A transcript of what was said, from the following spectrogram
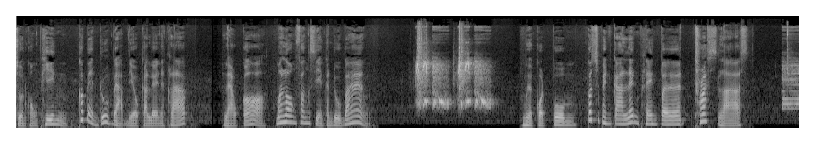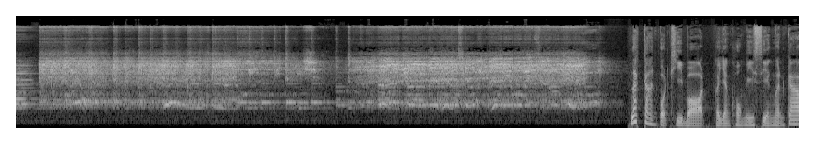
ส่วนของพินก็เป็นรูปแบบเดียวกันเลยนะครับ แล้วก็มาลองฟังเสียงกันดูบ้าง เมื่อกดปุ่มก็จะเป็นการเล่นเพลงเปิด Trust Last และการกดคีย์บอร์ดก็ยังคงมีเสียงเหมือนกับ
